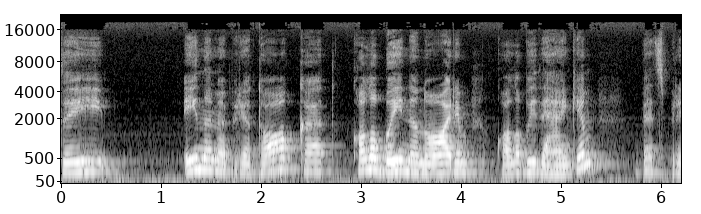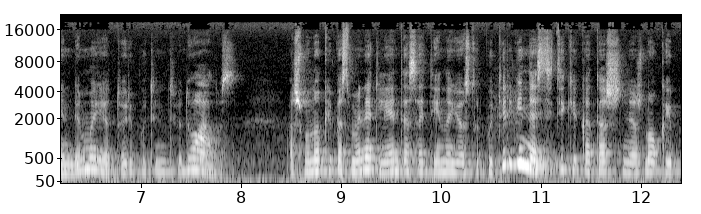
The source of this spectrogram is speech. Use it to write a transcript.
Tai einame prie to, kad ko labai nenorim, ko labai vengiam, bet sprendimai jie turi būti individualūs. Aš manau, kai pas mane klientės ateina, jos turbūt irgi nesitikė, kad aš, nežinau, kaip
